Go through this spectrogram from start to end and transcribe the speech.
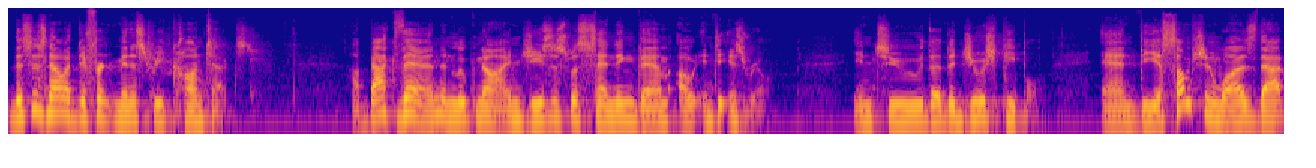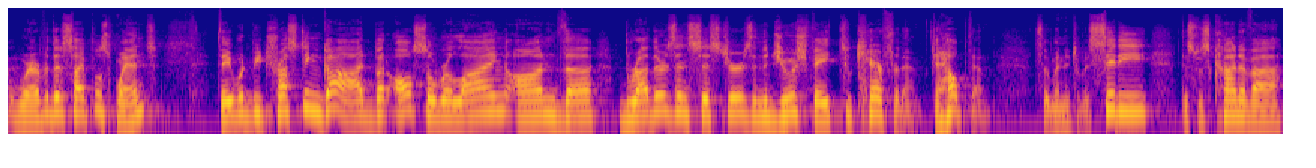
this is now a different ministry context. Uh, back then, in Luke 9, Jesus was sending them out into Israel, into the, the Jewish people. And the assumption was that wherever the disciples went, they would be trusting God, but also relying on the brothers and sisters in the Jewish faith to care for them, to help them. So they went into a city. This was kind of a,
